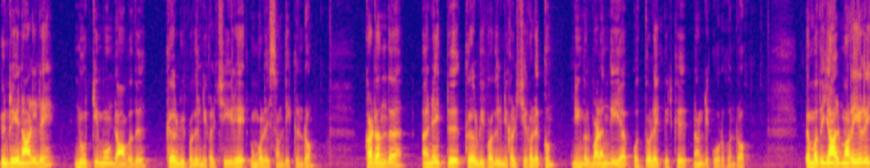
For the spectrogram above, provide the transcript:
இன்றைய நாளிலே நூற்றி மூன்றாவது கேள்வி பதில் நிகழ்ச்சியிலே உங்களை சந்திக்கின்றோம். கடந்த அனைத்து கேள்வி பதில் நிகழ்ச்சிகளுக்கும் நீங்கள் வழங்கிய ஒத்துழைப்பிற்கு நன்றி கூறுகின்றோம். எமது யாழ் மறையலை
